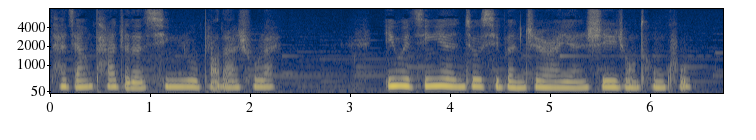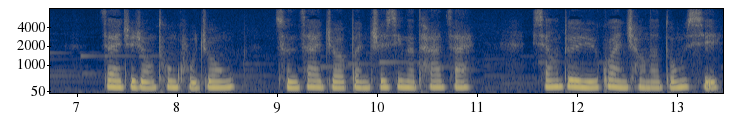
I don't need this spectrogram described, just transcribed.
它将他者的侵入表达出来，因为经验就其本质而言是一种痛苦，在这种痛苦中。存在着本质性的他在，相对于惯常的东西，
